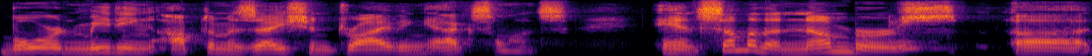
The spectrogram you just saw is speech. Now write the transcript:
"Board Meeting Optimization Driving Excellence." And some of the numbers uh,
